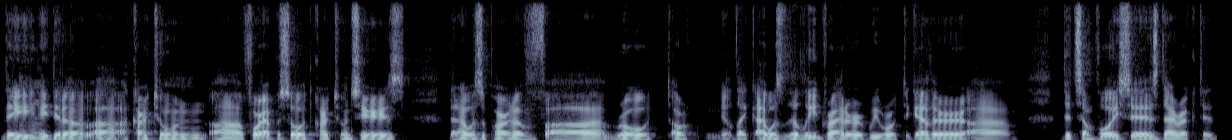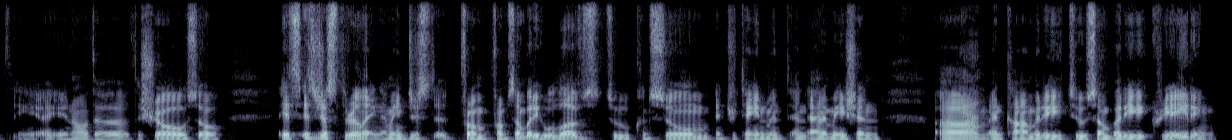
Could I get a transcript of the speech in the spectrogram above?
They mm-hmm. they did a a, a cartoon uh, four episode cartoon series that I was a part of. Uh, wrote or you know, like I was the lead writer. We wrote together. Uh, did some voices, directed you know the the show. So it's it's just thrilling. I mean, just uh, from from somebody who loves to consume entertainment and animation um, yeah. and comedy to somebody creating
